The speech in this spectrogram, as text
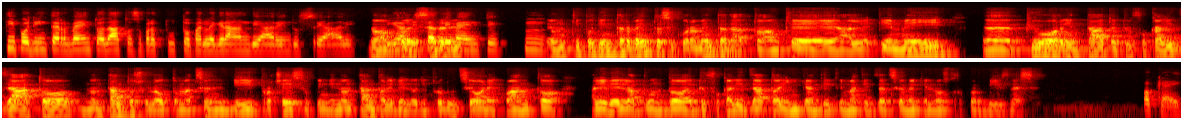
tipo di intervento adatto soprattutto per le grandi aree industriali, no, i grandi essere, stabilimenti? Mm. È un tipo di intervento sicuramente adatto anche alle PMI eh, più orientato e più focalizzato non tanto sull'automazione di processo, quindi non tanto a livello di produzione, quanto a livello appunto è più focalizzato agli impianti di climatizzazione che il nostro core business. Ok,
